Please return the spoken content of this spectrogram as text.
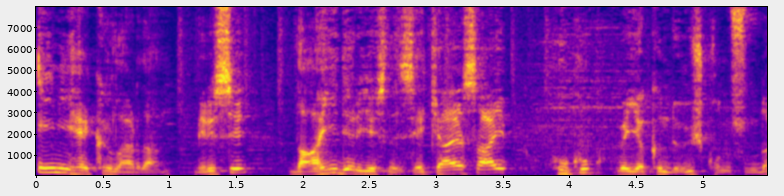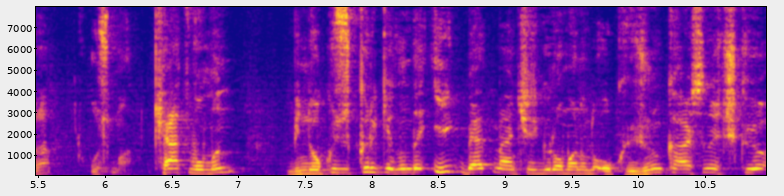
en iyi hackerlardan birisi. Dahi derecesinde zekaya sahip, hukuk ve yakın dövüş konusunda uzman. Catwoman 1940 yılında ilk Batman çizgi romanında okuyucunun karşısına çıkıyor.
